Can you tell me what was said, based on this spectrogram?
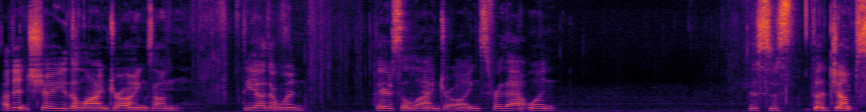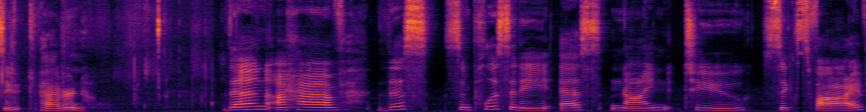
I didn't show you the line drawings on the other one. There's the line drawings for that one. This is the jumpsuit pattern. Then I have this Simplicity S9265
